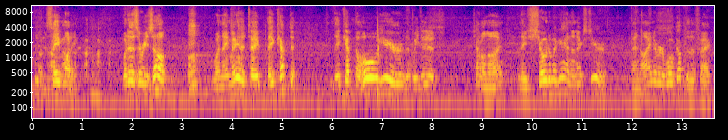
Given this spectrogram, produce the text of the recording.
save money. But as a result, when they made a tape, they kept it. They kept the whole year that we did at Channel 9. They showed them again the next year. And I never woke up to the fact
